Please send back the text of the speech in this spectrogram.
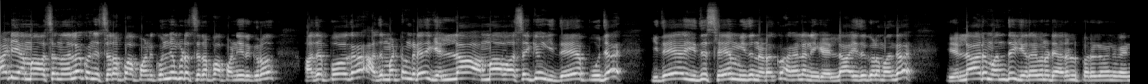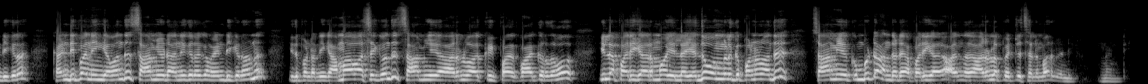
ஆடி அமாவாசைனால கொஞ்சம் சிறப்பாக பண்ணி கொஞ்சம் கூட சிறப்பாக பண்ணியிருக்கிறோம். அதை போக அது மட்டும் கிடையாது எல்லா அமாவாசைக்கும் இதே பூஜை இதே இது சேம் இது நடக்கும். அதனால் நீங்கள் எல்லா இதுகளும் வாங்க. எல்லாரும் வந்து இறைவனுடைய அருள் பெருகணும்னு வேண்டிக்கிறேன் கண்டிப்பாக நீங்கள் வந்து சாமியோட அனுகிரகம் வேண்டிக்கிறோன்னு இது பண்ணுறேன் நீங்கள் அமாவாசைக்கு வந்து சாமியை அருள் வாக்கு பா பார்க்குறதோ இல்லை பரிகாரமோ இல்லை எது உங்களுக்கு பண்ணணும் வந்து சாமியை கும்பிட்டு அந்த பரிகாரம் அந்த அருளை பெற்று செல்லுமாறு வேண்டிக்கிறேன் நன்றி.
